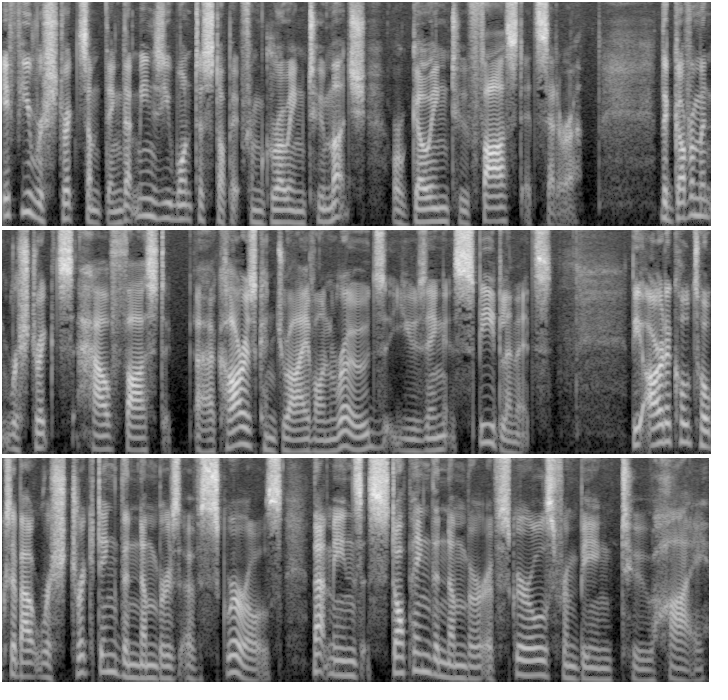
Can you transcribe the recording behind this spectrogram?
If you restrict something, that means you want to stop it from growing too much or going too fast, etc. The government restricts how fast uh, cars can drive on roads using speed limits. The article talks about restricting the numbers of squirrels. That means stopping the number of squirrels from being too high.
